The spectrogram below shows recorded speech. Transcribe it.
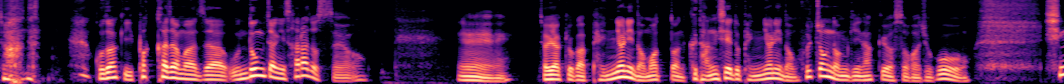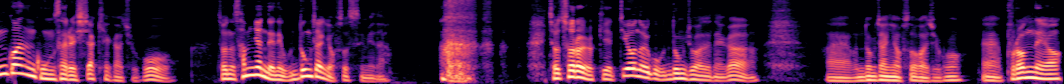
저는 고등학교 입학하자마자 운동장이 사라졌어요. 예. 저희 학교가 100년이 넘었던, 그 당시에도 100년이 넘, 훌쩍 넘긴 학교였어가지고, 신관 공사를 시작해가지고, 저는 3년 내내 운동장이 없었습니다. 저처럼 이렇게 뛰어놀고 운동 좋아하는 애가, 아, 운동장이 없어가지고, 예, 부럽네요.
